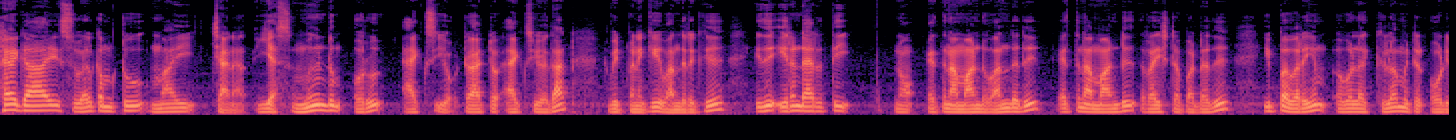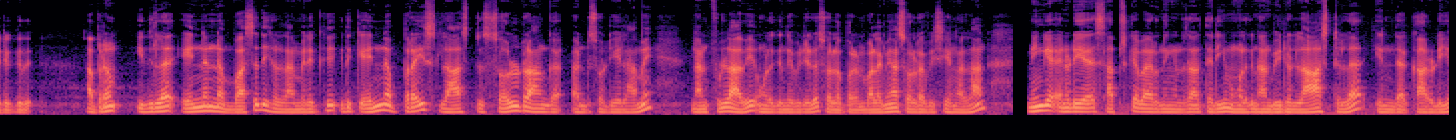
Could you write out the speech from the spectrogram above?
Hey guys welcome to my channel எஸ் மீண்டும் ஒரு ஆக்சியோ டொயாட்டோ ஆக்சியோ தான் விற்பனைக்கு வந்திருக்கு. இது இரண்டாயிரத்தி நோ எத்தனாம் ஆண்டு வந்தது எத்தனாம் ஆண்டு ரெஜிஸ்டர்பட்டது இப்போ வரையும் எவ்வளோ கிலோமீட்டர் ஓடி இருக்குது. அப்புறம் இதில் என்னென்ன வசதிகள்லாம் இருக்குது இதுக்கு என்ன ப்ரைஸ் லாஸ்ட்டு சொல்கிறாங்க அப்படின்னு சொல்லி எல்லாமே நான் ஃபுல்லாகவே உங்களுக்கு இந்த வீடியோவில் சொல்ல போகிறேன் வளமையாக சொல்கிற விஷயங்கள்லாம் நீங்கள் என்னுடைய சப்ஸ்கிரைபாக இருந்தீங்கன்னு தான் தெரியும். உங்களுக்கு நான் வீடியோ லாஸ்ட்டில் இந்த காருடைய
